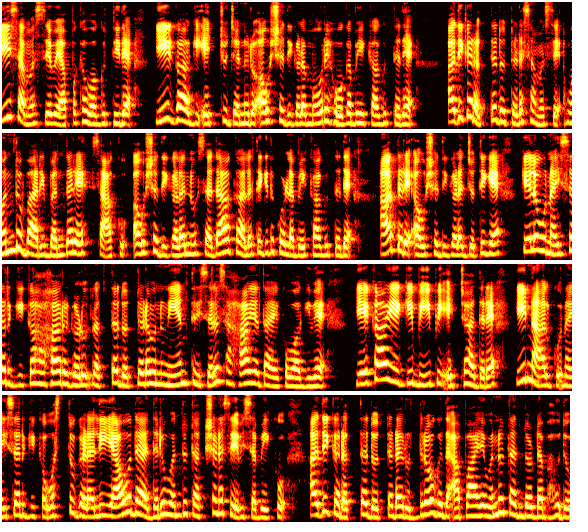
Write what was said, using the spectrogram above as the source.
ಈ ಸಮಸ್ಯೆ ವ್ಯಾಪಕವಾಗುತ್ತಿದೆ. ಹೀಗಾಗಿ ಹೆಚ್ಚು ಜನರು ಔಷಧಿಗಳ ಮೋರೆ ಹೋಗಬೇಕಾಗುತ್ತದೆ. ಅಧಿಕ ರಕ್ತದೊತ್ತಡ ಸಮಸ್ಯೆ. ಒಂದು ಬಾರಿ ಬಂದರೆ ಸಾಕು. ಔಷಧಿಗಳನ್ನು ಸದಾಕಾಲ ತೆಗೆದುಕೊಳ್ಳಬೇಕಾಗುತ್ತದೆ. ಆದರೆ ಔಷಧಿಗಳ ಜೊತೆಗೆ ಕೆಲವು ನೈಸರ್ಗಿಕ ಆಹಾರಗಳು ರಕ್ತದೊತ್ತಡವನ್ನು ನಿಯಂತ್ರಿಸಲು ಸಹಾಯದಾಯಕವಾಗಿವೆ. ಏಕಾಏಕಿ ಬಿ ಪಿ ಹೆಚ್ಚಾದರೆ ಈ ನಾಲ್ಕು ನೈಸರ್ಗಿಕ ವಸ್ತುಗಳಲ್ಲಿ ಯಾವುದಾದರೂ ಒಂದು ತಕ್ಷಣ ಸೇವಿಸಬೇಕು. ಅಧಿಕ ರಕ್ತದೊತ್ತಡ, ಹೃದ್ರೋಗದ ಅಪಾಯವನ್ನು ತಂದೊಡ್ಡಬಹುದು.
